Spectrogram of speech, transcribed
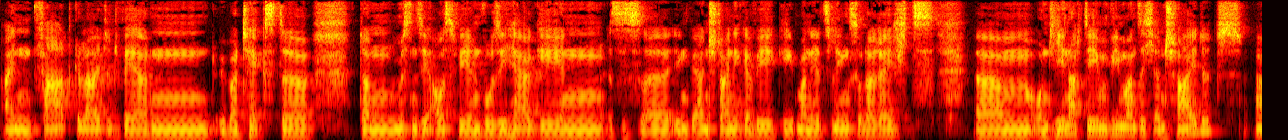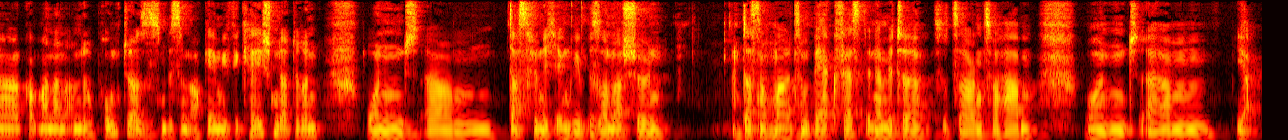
einen Pfad geleitet werden über Texte, dann müssen sie auswählen, wo sie hergehen. Es ist äh, irgendwie ein steiniger Weg, geht man jetzt links oder rechts. Ähm, und je nachdem, wie man sich entscheidet, äh, kommt man an andere Punkte. Also es ist ein bisschen auch Gamification da drin. Und ähm, das finde ich irgendwie besonders schön das nochmal zum Bergfest in der Mitte sozusagen zu haben. Und ähm, ja,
